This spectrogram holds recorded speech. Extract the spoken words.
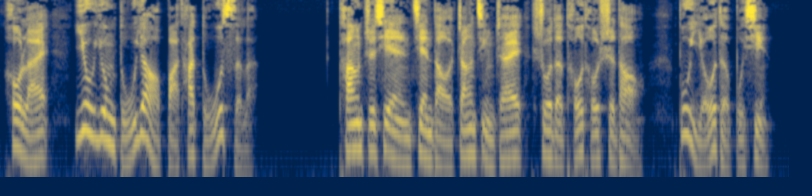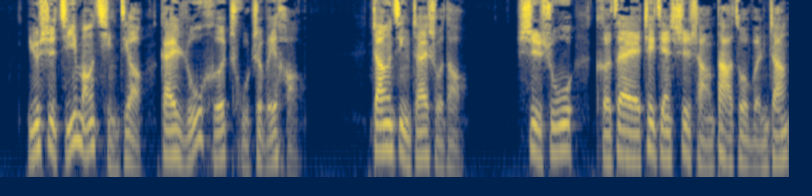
后来又用毒药把他毒死了。汤知县见到张敬斋说的头头是道，不由得不信，于是急忙请教该如何处置为好。张敬斋说道：“世叔可在这件事上大做文章，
